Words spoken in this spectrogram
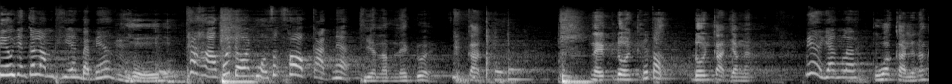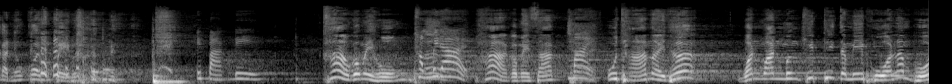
นิ้วยังก็ลำเทียนแบบเนี้ย โอ้โห ถ้าหากว่าโดนผงซักฟอกกัดเนี่ย เทียนลำเล็กด้วย กัดไหนโดนเดี๋ยวตบ โดนกัดยังอะเนี่ยยังเลย กูว่ากัดแล้วนะกัดนิ้วก้อยมันเป๋ไปไอ้ปากดีข้าวก็ไม่หุง ทำไม่ได้ ผ้าก็ไม่ซักไม่ กูถามหน่อยเถอะ วันๆมึงคิดที่จะมีผัวร่ำผัว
